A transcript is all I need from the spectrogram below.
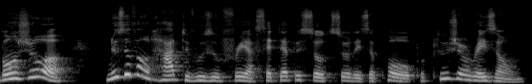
Bonjour, nous avons hâte de vous offrir cet épisode sur les épaules pour plusieurs raisons.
